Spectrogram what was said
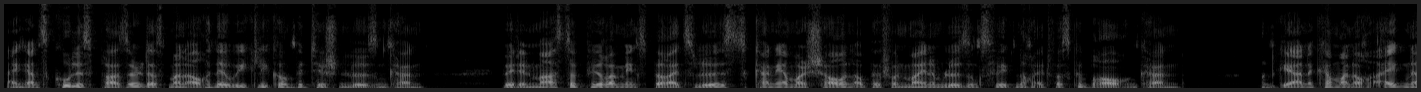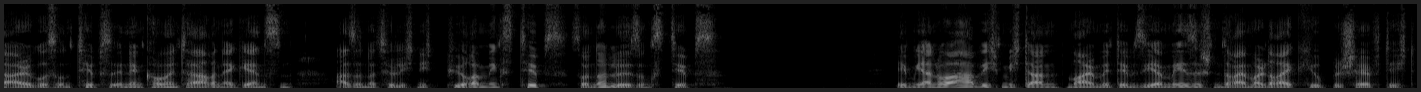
Ein ganz cooles Puzzle, das man auch in der Weekly Competition lösen kann. Wer den Master Pyraminx bereits löst, kann ja mal schauen, ob er von meinem Lösungsweg noch etwas gebrauchen kann. Und gerne kann man auch eigene Algos und Tipps in den Kommentaren ergänzen, also natürlich nicht Pyraminx-Tipps, sondern Lösungstipps. Im Januar habe ich mich dann mal mit dem siamesischen 3x3 Cube beschäftigt.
